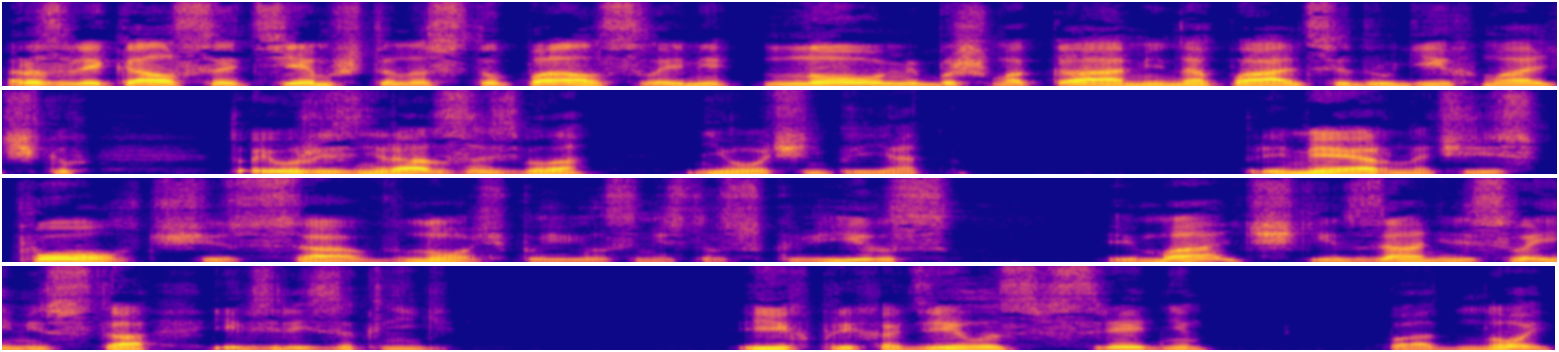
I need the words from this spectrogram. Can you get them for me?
развлекался тем, что наступал своими новыми башмаками на пальцы других мальчиков, то его жизнерадостность была не очень приятна. Примерно через полчаса вновь появился мистер Сквирс, и мальчики заняли свои места и взялись за книги. Их приходилось в среднем по одной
